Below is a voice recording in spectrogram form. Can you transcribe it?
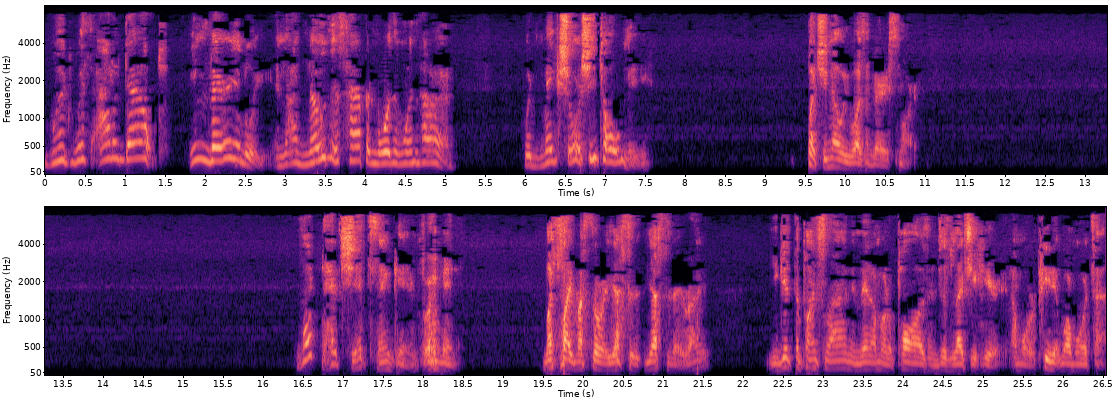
would without a doubt, invariably, and I know this happened more than one time, would make sure she told me, but you know he wasn't very smart. Let that shit sink in for a minute. Much like my story yesterday, right? You get the punchline and then I'm going to pause and just let you hear it. I'm going to repeat it one more time.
